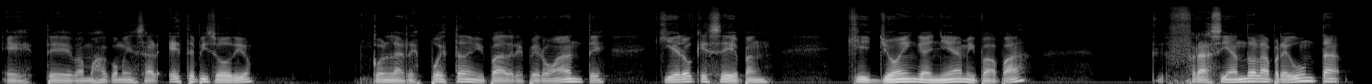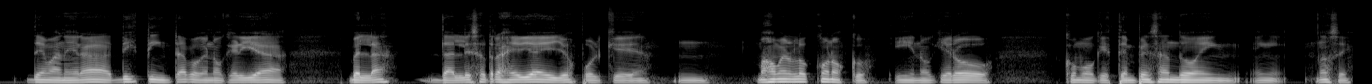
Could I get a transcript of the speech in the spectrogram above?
Este, vamos a comenzar este episodio con la respuesta de mi padre, pero antes quiero que sepan que yo engañé a mi papá fraseando la pregunta de manera distinta porque no quería, ¿verdad? Darle esa tragedia a ellos porque mm, más o menos los conozco y no quiero como que estén pensando en, en no sé,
